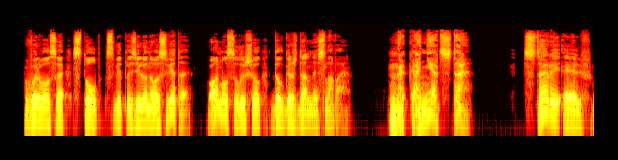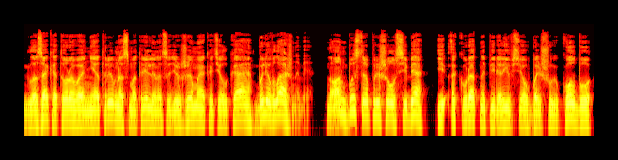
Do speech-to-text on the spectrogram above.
вырвался столб светло-зеленого света, он услышал долгожданные слова. «Наконец-то!» Старый эльф, глаза которого неотрывно смотрели на содержимое котелка, были влажными, но он быстро пришел в себя и, аккуратно перелив все в большую колбу,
